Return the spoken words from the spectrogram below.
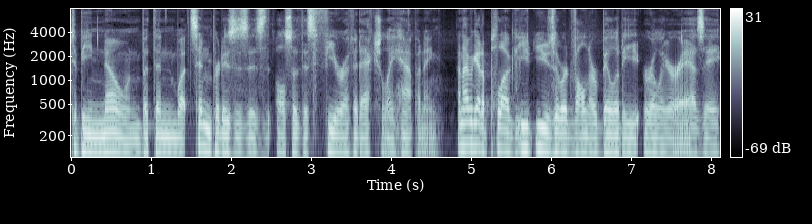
to be known, but then what sin produces is also this fear of it actually happening. And I've got to plug, you use the word vulnerability earlier as a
